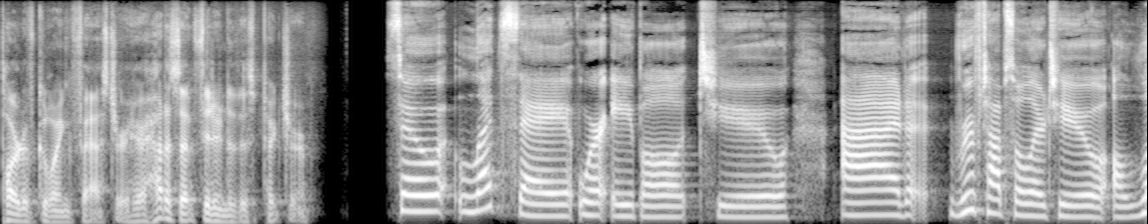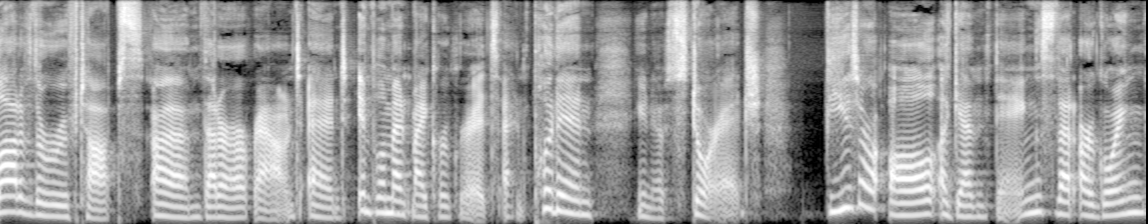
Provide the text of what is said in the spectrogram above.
part of going faster here. How does that fit into this picture? So let's say we're able to add rooftop solar to a lot of the rooftops um, that are around and implement microgrids and put in, you know, storage. These are all, again, things that are going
